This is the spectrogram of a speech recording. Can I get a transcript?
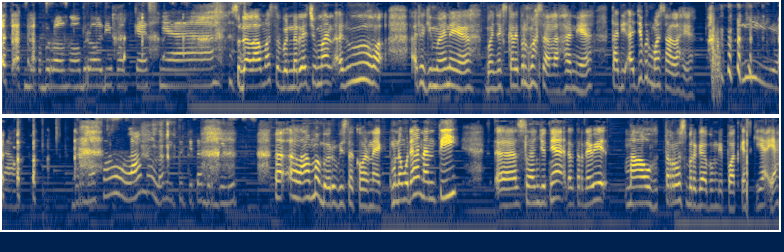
ngobrol-ngobrol di podcastnya. Sudah lama sebenarnya cuman aduh ada gimana ya banyak sekali permasalahan ya. Tadi aja bermasalah ya. iya. Bermasalah lama loh itu kita bergelut. Lama baru bisa connect. Mudah-mudahan nanti uh, selanjutnya Dokter Dewi mau terus bergabung di podcast Kia ya.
